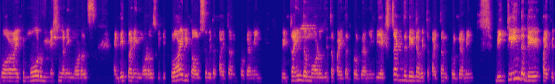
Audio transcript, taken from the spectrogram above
more like more machine learning models and deep learning models. We deployed it also with the python programming we train the model with the python programming. We extract the data with the python programming. We clean the data with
